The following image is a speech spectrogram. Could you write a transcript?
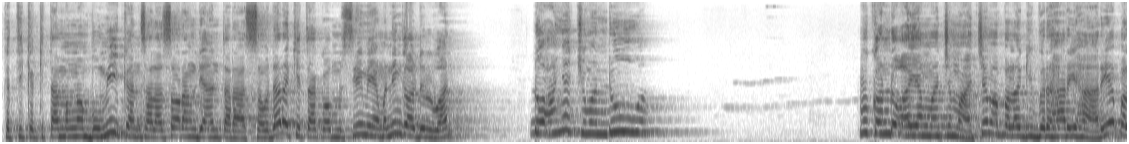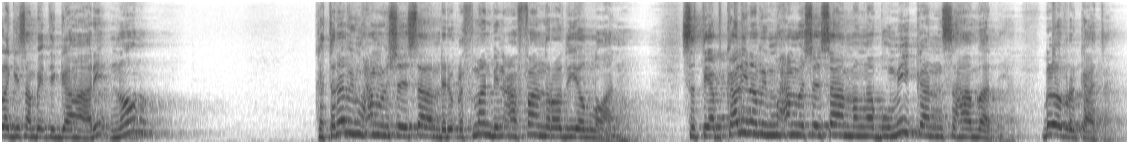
ketika kita mengembumikan salah seorang di antara saudara kita kaum muslim yang meninggal duluan, doanya cuma dua. Bukan doa yang macam-macam, apalagi berhari-hari, apalagi sampai tiga hari. No, no. Kata Nabi Muhammad SAW dari Uthman bin Affan radhiyallahu anhu. Setiap kali Nabi Muhammad SAW mengabumikan sahabatnya, beliau berkata,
